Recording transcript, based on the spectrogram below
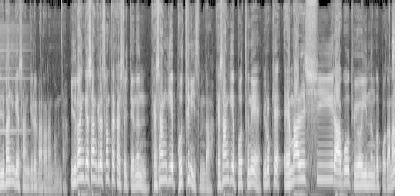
일반 계산기를 말하는 겁니다. 일반 계산기를 선택하실 때는 계산기에 버튼이 있습니다. 계산기의 버튼에 이렇게 MRC라고 되어 있는 것보다는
